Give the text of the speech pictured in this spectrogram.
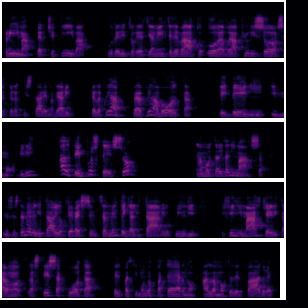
prima percepiva un reddito relativamente elevato, ora avrà più risorse per acquistare magari per la prima, per la prima volta dei beni immobili, al tempo stesso la mortalità di massa in un sistema ereditario che era essenzialmente egalitario, quindi i figli maschi ereditavano la stessa quota del patrimonio paterno alla morte del padre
